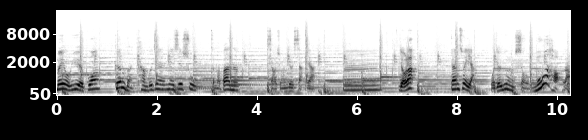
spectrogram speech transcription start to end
没有月光，根本看不见那些树，怎么办呢？小熊就想呀，嗯，有了，干脆呀，我就用手摸好了。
